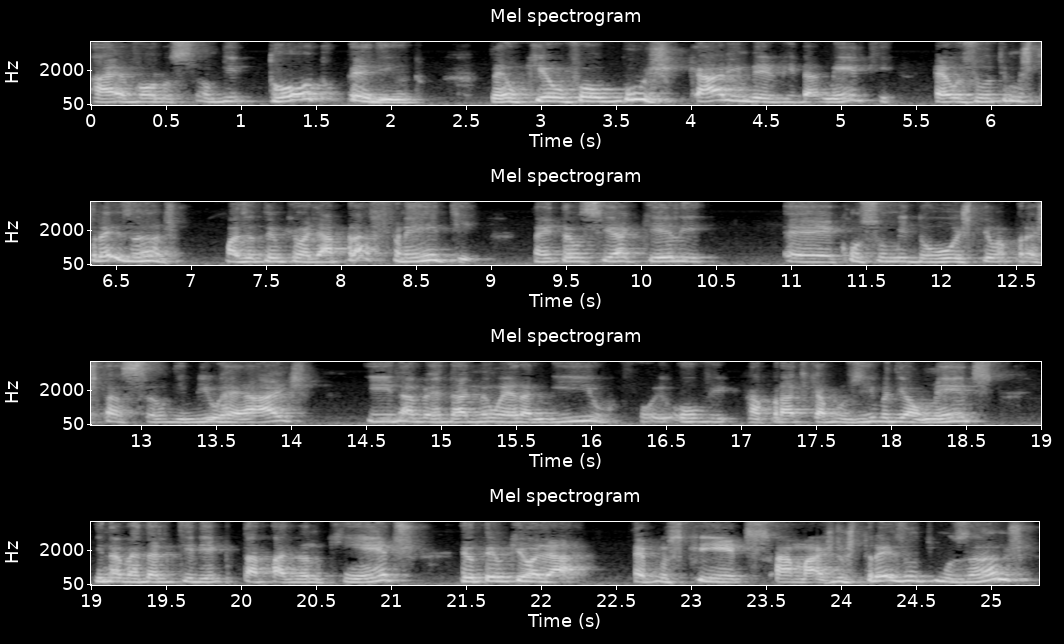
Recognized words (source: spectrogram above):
a evolução de todo o período. Né? O que eu vou buscar indevidamente é os últimos três anos, mas eu tenho que olhar para frente. Né? Então, se aquele é, consumidor hoje tem uma prestação de mil reais e na verdade não era mil, foi, houve a prática abusiva de aumentos, e na verdade ele teria que estar pagando 500, eu tenho que olhar é, para os 500 a mais dos três últimos anos,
